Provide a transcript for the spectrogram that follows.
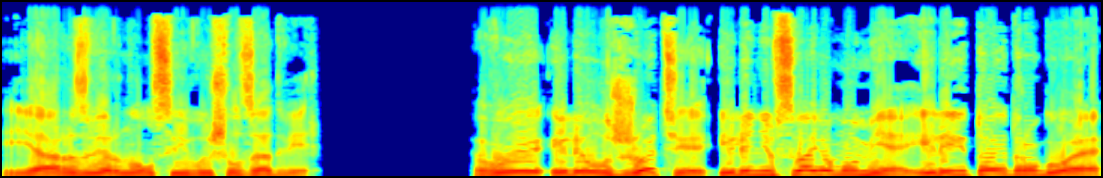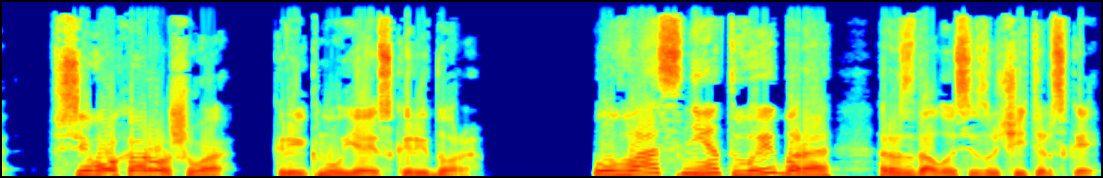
Я развернулся и вышел за дверь. Вы или лжете, или не в своем уме, или и то, и другое. Всего хорошего! крикнул я из коридора. «У вас нет выбора», — раздалось из учительской.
